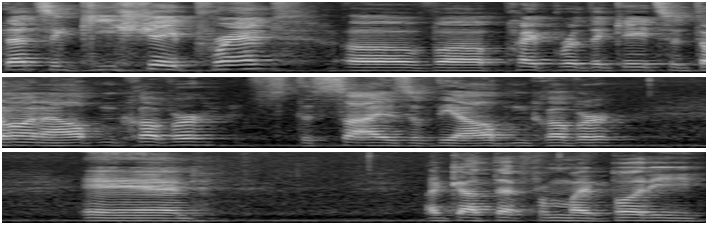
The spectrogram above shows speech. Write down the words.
That's a giclée print of uh, Piper the Gates of Dawn album cover. It's the size of the album cover. And I got that from my buddy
